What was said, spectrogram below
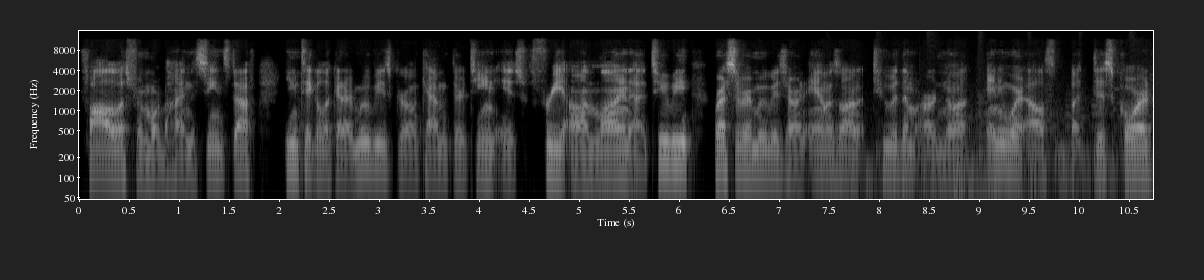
Follow us for more behind the scenes stuff. You can take a look at our movies, Girl and Cabin 13 is free online at Tubi. Rest of our movies are on Amazon. Two of them are not anywhere else but Discord.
